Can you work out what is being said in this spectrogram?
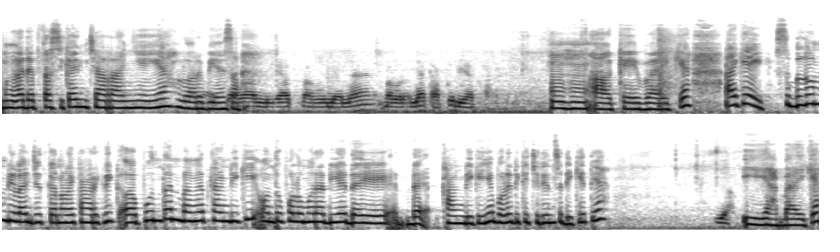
Mengadaptasikan caranya ya luar biasa. Jangan lihat bangunannya, bangunannya tapi lihat caranya. Mhm, Oke baik ya. Oke sebelum dilanjutkan oleh Kang Rikrik, eh, punten banget Kang Diki untuk volume radio dari da- Kang Dikinya boleh dikecilin sedikit ya. Iya. Iya baik ya.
